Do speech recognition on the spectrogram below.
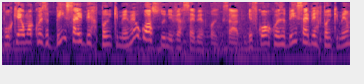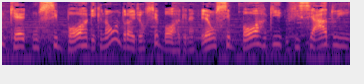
porque é uma coisa bem cyberpunk mesmo. Eu gosto do universo cyberpunk, sabe? Ele ficou uma coisa bem cyberpunk mesmo, que é um ciborgue, que não é um androide, é um ciborgue, né? Ele é um ciborgue viciado em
